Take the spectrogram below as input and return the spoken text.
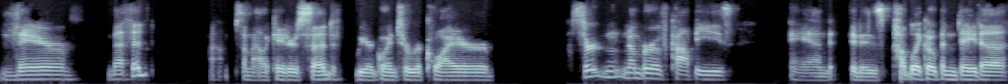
their method. Um, some allocators said we are going to require a certain number of copies and it is public open data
